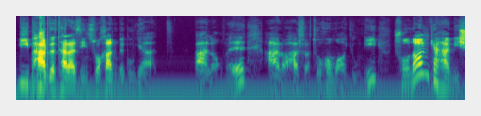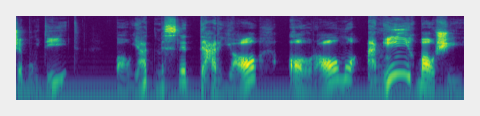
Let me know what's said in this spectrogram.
بی پرده تر از این سخن بگوید. به علاوه اعلی حضرت همایونی چنان که همیشه بودید باید مثل دریا آرام و عمیق باشید.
